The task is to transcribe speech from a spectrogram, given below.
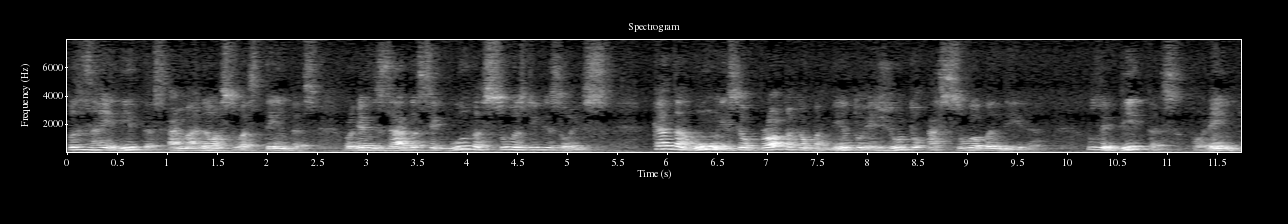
Os israelitas armarão as suas tendas, organizadas segundo as suas divisões, cada um em seu próprio acampamento e junto à sua bandeira. Os levitas, porém,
